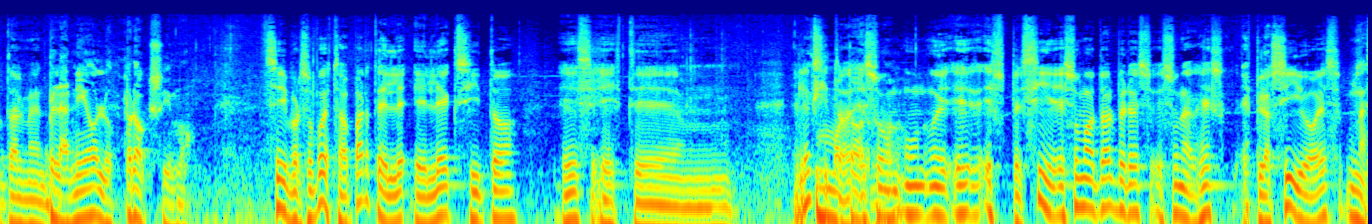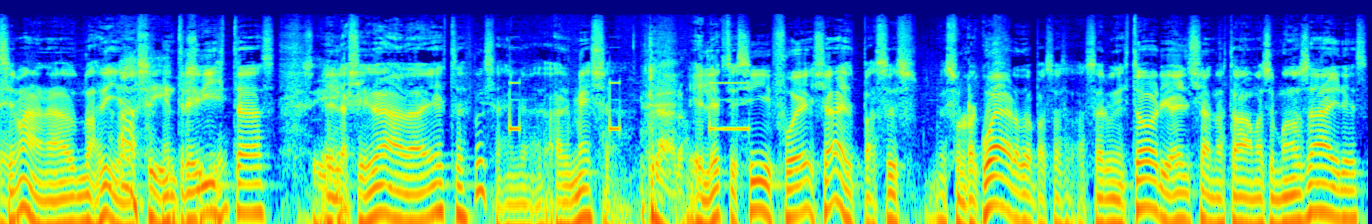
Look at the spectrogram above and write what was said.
Totalmente. planeo lo próximo. Sí, por supuesto. Aparte el, el éxito es este mm, El éxito Un motor, es un, un- es- es- sí, es un motor, pero es, es una es explosivo, es una Sí. semana, unos días, Ah, sí, entrevistas, sí. eh, la llegada, esto después al, al mes. Claro. El ex sí fue, ya es, pasó, es, es un recuerdo, pasó a ser una historia, él ya no estaba más en Buenos Aires,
